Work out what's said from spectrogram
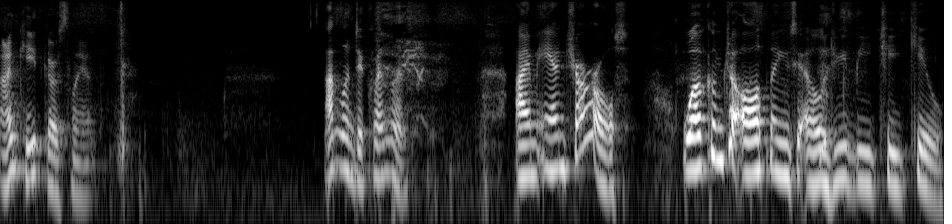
Hi, I'm Keith Goslant. I'm Linda Quinlan. I'm Ann Charles. Welcome to All Things LGBTQ.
